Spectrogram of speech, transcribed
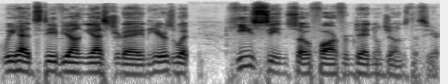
we had Steve Young yesterday, and here's what he's seen so far from Daniel Jones this year.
